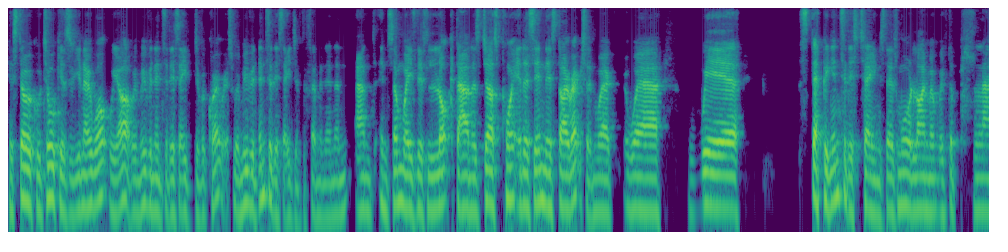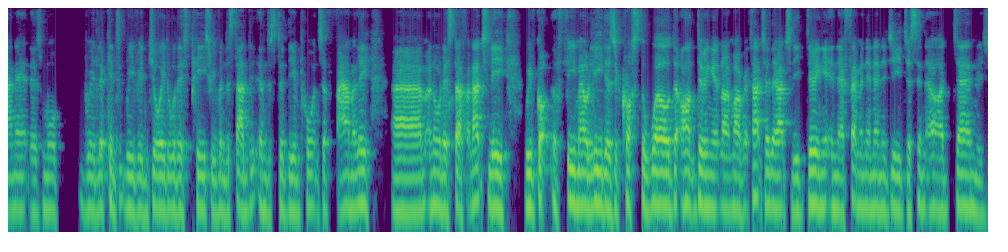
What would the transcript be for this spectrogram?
historical talk is, you know what, we are we're moving into this age of Aquarius, we're moving into this age of the feminine, and and in some ways, this lockdown has just pointed us in this direction where where we're stepping into this change there's more alignment with the planet there's more we're looking to we've enjoyed all this peace we've understand understood the importance of family um, and all this stuff. And actually we've got the female leaders across the world that aren't doing it like margaret thatcher they're actually doing it in their feminine energy jacinda ardern who's,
